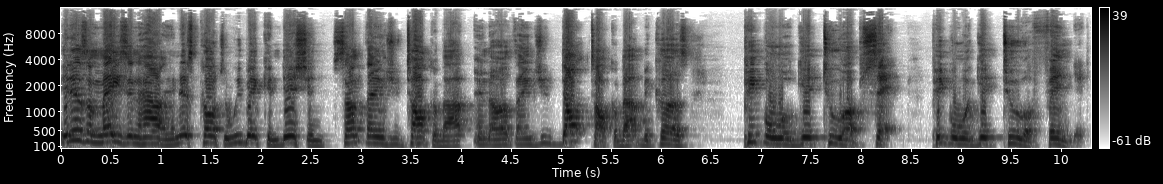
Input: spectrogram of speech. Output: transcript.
it is amazing how in this culture we've been conditioned some things you talk about and other things you don't talk about because people will get too upset. People will get too offended.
